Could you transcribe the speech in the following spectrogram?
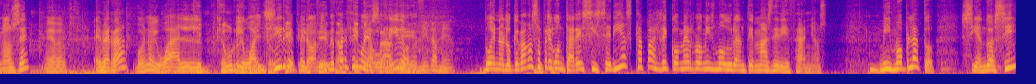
no sé. eh, Es verdad, bueno, igual, Qué- qué igual sirve, qué pero a mí me parece muy pesadez. aburrido. A mí también. Bueno, lo que vamos a preguntar es si serías capaz de comer lo mismo durante más de 10 años. Mismo plato. Siendo así,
